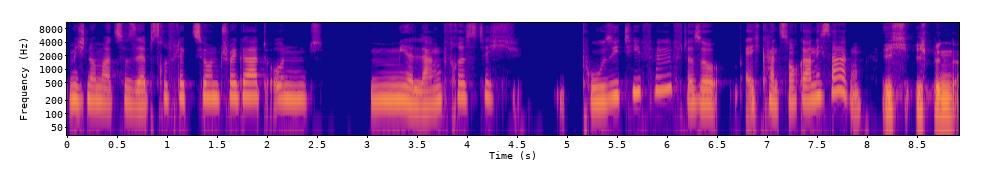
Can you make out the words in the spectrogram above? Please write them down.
mich nochmal zur Selbstreflexion triggert und mir langfristig positiv hilft? Also ich kann es noch gar nicht sagen. Ich, ich bin,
